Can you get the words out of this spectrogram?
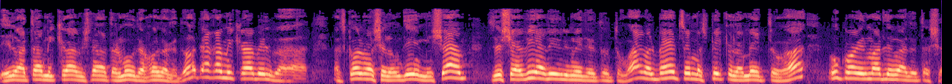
אילו אתה מקרא משנה התלמוד, החוד הגדול, ככה מקרא בלבד. אז כל מה שלומדים משם זה שאבי אביו לימד את התורה, אבל בעצם מספיק ללמד תורה, הוא כבר ילמד לבד את השם.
